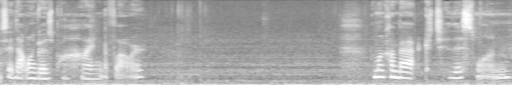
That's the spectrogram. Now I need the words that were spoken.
I say that one goes behind the flower. I'm gonna come back to this one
